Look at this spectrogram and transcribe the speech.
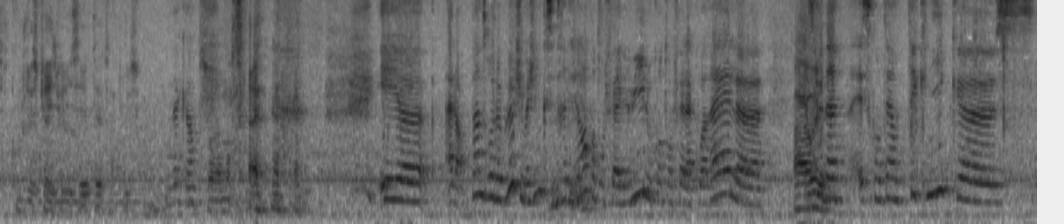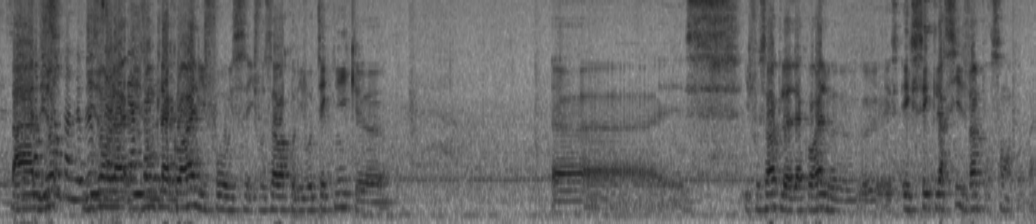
petite couche de spiritualité peut-être en plus. D'accord. sur la montagne. Et euh, alors, peindre le bleu, j'imagine que c'est très différent quand on le fait à l'huile ou quand on le fait à l'aquarelle. Ah Est-ce oui. qu'en termes techniques, Bah, disons, la- que l'aquarelle, il faut, il faut savoir qu'au niveau technique, euh, euh, il faut savoir que la- l'aquarelle euh, s'éclaircit de 20% à peu près.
